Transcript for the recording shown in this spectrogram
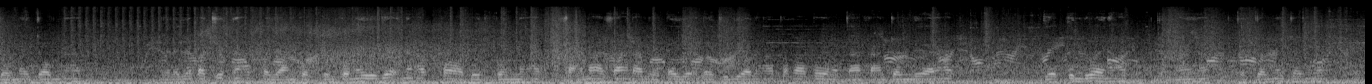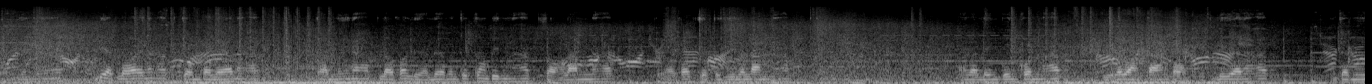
จมไม่จมนะครับ ระยะประชิดนะครับพยายามกดปืนกลให้เยอะๆนะครับ ก็ปืนกลนะครับ สามารถสร้างดาเมจได้เยอะเลยทีเดียวนะครับแล้วก็เพิ่มอัตราการจมเรือนะครับเยอะขึ้นด้วยนะครับอย่างไรครับจะจมไม่จมครับอย่างนี้เรียบร้อยนะครับ จมไปแล้วนะครับ ตอนนี้นะครับเราก็เหลือเรือบรรทุกเครื่องบินนะครับสองลำนะครับเราก็เก็บไปทีละลำนะครับเราเล็งปืนกลนะครับอยู่ระหว่างกลางของเรือนะครับ จะมี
